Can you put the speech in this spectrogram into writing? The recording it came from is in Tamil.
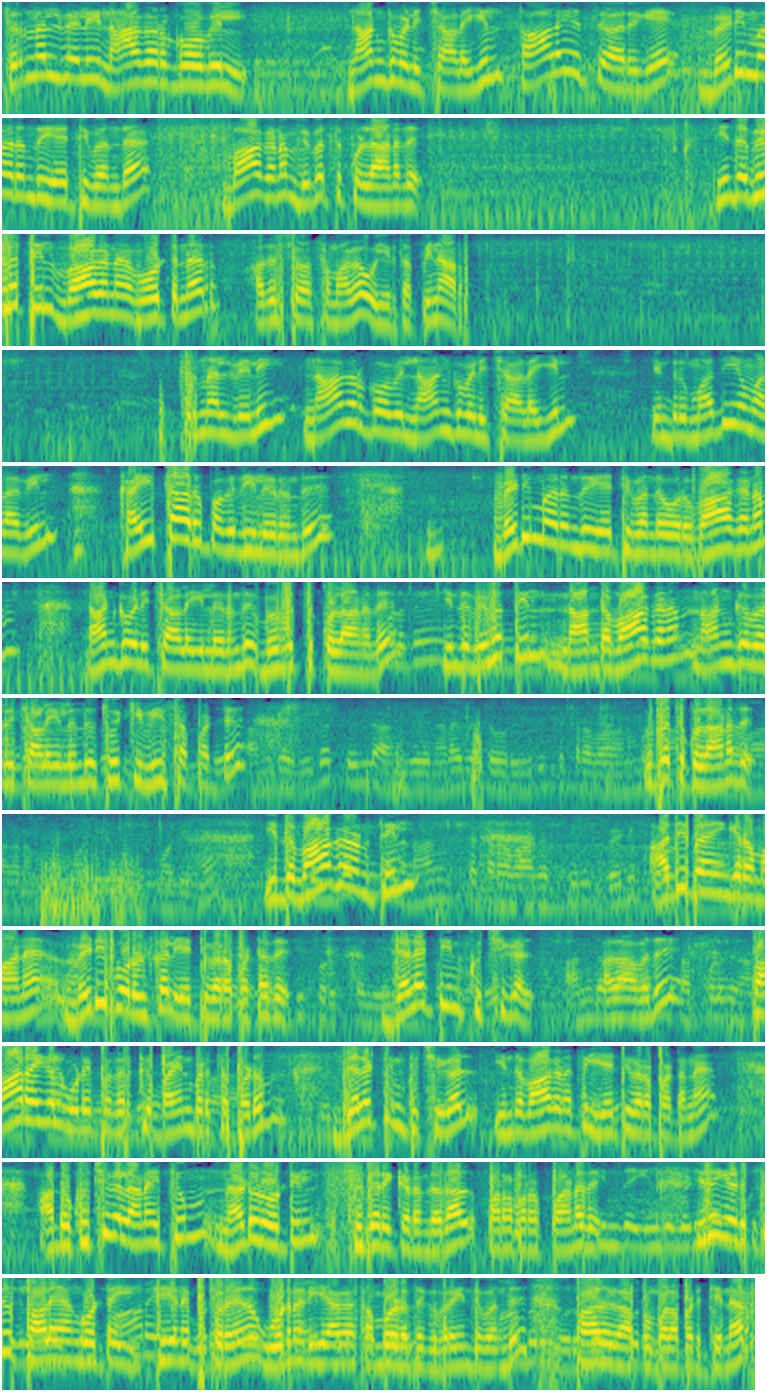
திருநெல்வேலி நாகர்கோவில் நான்கு வழிச்சாலையில் தாளையத்து அருகே வெடிமருந்து ஏற்றி வந்த வாகனம் விபத்துக்குள்ளானது. இந்த விபத்தில் வாகன ஓட்டுநர் அதிர்ஷ்டவசமாக உயிர் தப்பினார். திருநெல்வேலி நாகர்கோவில் நான்கு வழிச்சாலையில் இன்று மதியம் அளவில் கைத்தாறு பகுதியிலிருந்து வெடிமருந்து ஏற்றி வந்த ஒரு வாகனம் நான்கு வழிச்சாலையிலிருந்து விபத்துக்குள்ளானது. இந்த விபத்தில் அந்த வாகனம் நான்கு வழிச்சாலையிலிருந்து தூக்கி வீசப்பட்டு விபத்துக்குள்ளானது. இந்த வாகனத்தில் அதிபயங்கரமான வெடிபொருட்கள் ஏற்றி வரப்பட்டது ஜெலட்டின் குச்சிகள் அதாவது பாறைகள் உடைப்பதற்கு பயன்படுத்தப்படும் ஜெலட்டின் குச்சிகள் இந்த வாகனத்தில் ஏற்றி வரப்பட்டன அந்த குச்சிகள் அனைத்தும் நடு ரோட்டில் சிதறி கிடந்ததால் பரபரப்பானது. இதையடுத்து பாளையங்கோட்டை தீயணைப்புத்துறையினர் உடனடியாக சம்பவ இடத்துக்கு விரைந்து வந்து பாதுகாப்பு பலப்படுத்தினர்.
